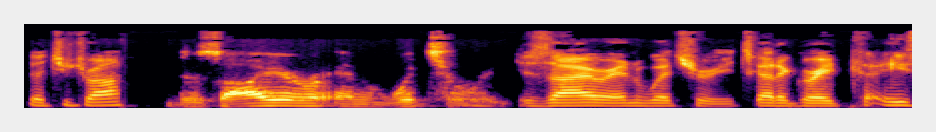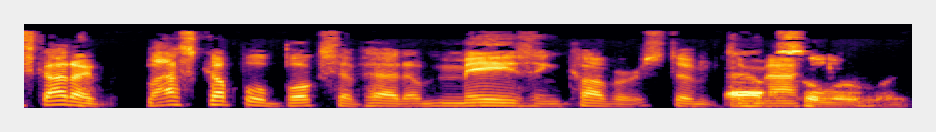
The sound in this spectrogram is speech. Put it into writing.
that you dropped? Desire and Witchery. Desire and Witchery. It's got a great. He's got a last couple of books have had amazing covers to, to absolutely match,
